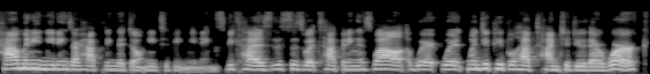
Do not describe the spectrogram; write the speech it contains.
how many meetings are happening that don't need to be meetings because this is what's happening as well where, where when do people have time to do their work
